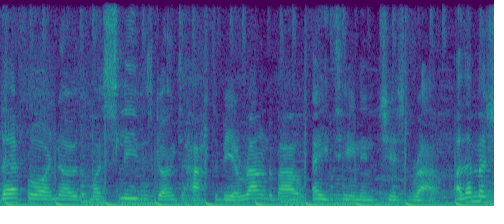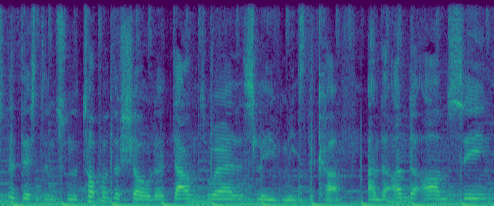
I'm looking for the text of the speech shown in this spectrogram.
Therefore, I know that my sleeve is going to have to be around about 18 inches round. I then measured the distance from the top of the shoulder down to where the sleeve meets the cuff and the underarm seam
